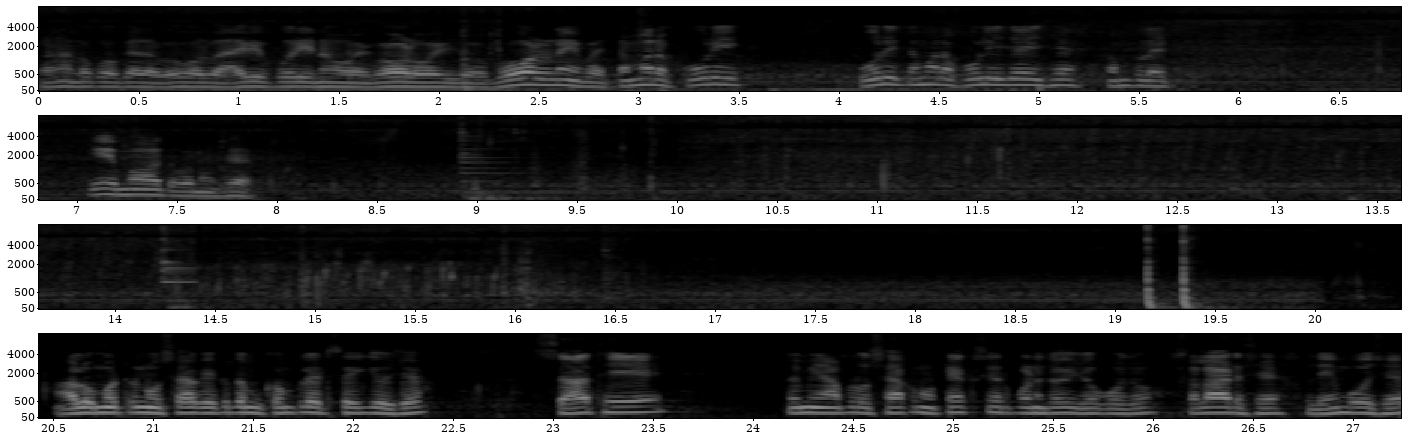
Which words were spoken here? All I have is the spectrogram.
ઘણા લોકો કહેતા ગોપાલભાઈ આવી પૂરી ન હોય, ગોળ હોય જો. ગોળ નહીં ભાઈ, તમારે પૂરી પૂરી તમારે ફૂલી જાય છે કમ્પ્લેટ એ મહત્વનું છે. આલુ મટરનું શાક એકદમ કમ્પ્લીટ થઈ ગયું છે. સાથે તમે આપણું શાકનું ટેક્સચર પણ જોઈ શકો છો. સલાડ છે, લીંબુ છે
